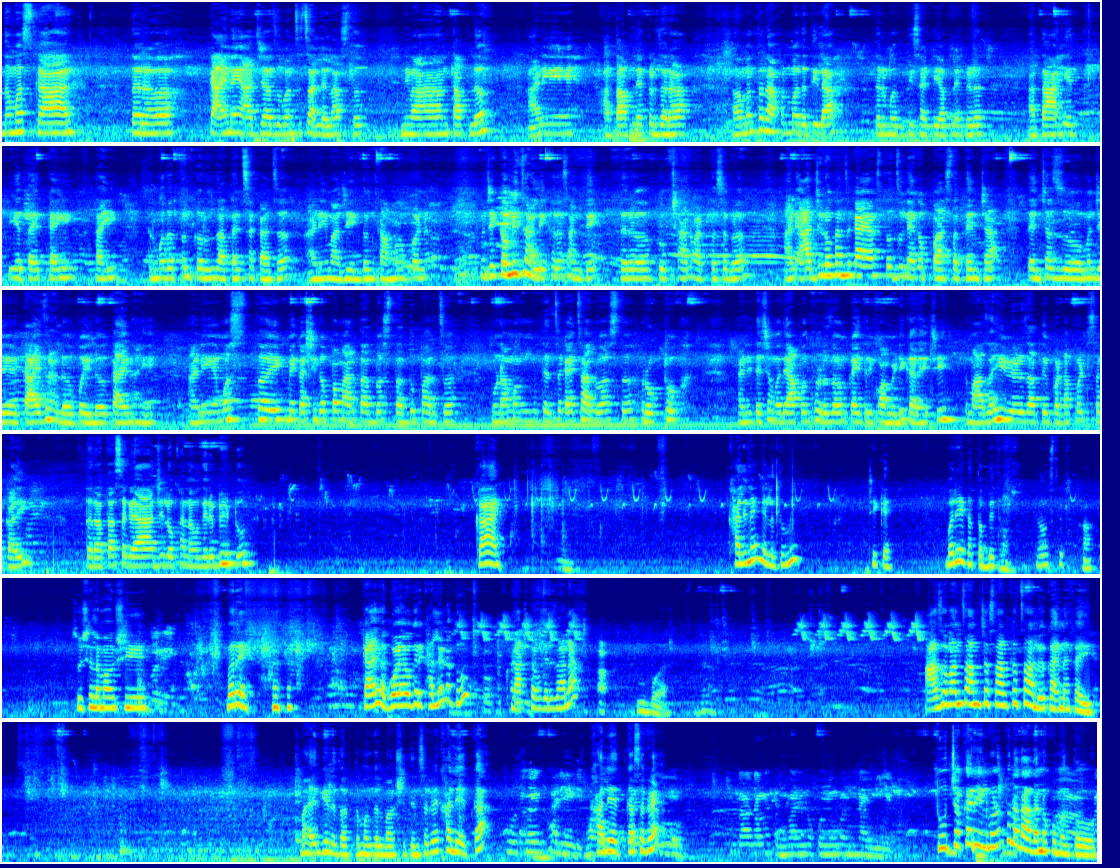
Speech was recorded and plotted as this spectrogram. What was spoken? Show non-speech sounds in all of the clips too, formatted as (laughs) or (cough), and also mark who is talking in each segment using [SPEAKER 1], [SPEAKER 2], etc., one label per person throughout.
[SPEAKER 1] नमस्कार. तर काय नाही आजी आजोबांचं चाललेलं असतं. निवांत आपलं. आणि आता आपल्याकडं जरा म्हणतो ना आपण मदतीला तर मदतीसाठी आपल्याकडं आता आहेत येत आहेत काही ताई. तर मदत पण करून जात आहेत सकाळचं. आणि माझी एक दोन कामं पण म्हणजे कमी झाले खरं सांगते. तर खूप छान वाटतं सगळं. आणि आजी लोकांचं काय असतं जुन्या गप्पा असतात त्यांच्या. त्यांच्या जो म्हणजे काय झालं पहिलं काय नाही. आणि मस्त एकमेकाशी गप्पा मारतात बसतात दुपारचं. पुन्हा मग त्यांचं काय चालू असतं रोकठोक. आणि त्याच्यामध्ये आपण थोडं जाऊन काहीतरी कॉमेडी करायची. तर माझाही वेळ जातोय पटापट सकाळी. तर आता सगळ्या आजी लोकांना वगैरे भेटू. काय? खाली नाही गेले तुम्ही? ठीक आहे. बरी आहे का तब्येत? व्यवस्थित? हां. सुशीला मावशी? बरे. (laughs) काय झालं, गोळ्या वगैरे खाल्ल्या ना तू? नाश्ता वगैरे झाला? बर. आजोबांचं आमच्या सारखं चालू आहे काय ना काही. बाहेर गेलेत वाटतं मंगल मावशी ते सगळे खाली आहेत का? खाली आहेत. का सगळे? तू चक्कर येईल म्हणून तुला दादा नको म्हणतो.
